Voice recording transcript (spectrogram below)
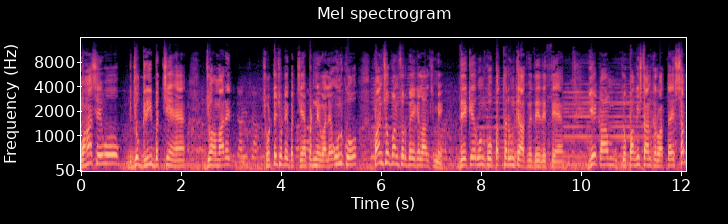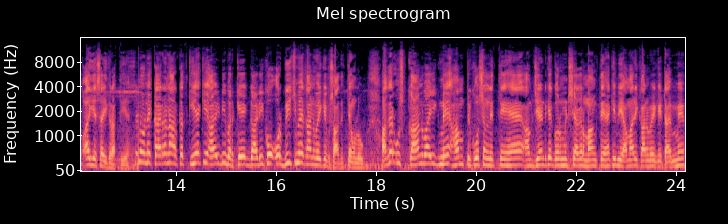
वहाँ से वो जो गरीब बच्चे हैं, जो हमारे छोटे छोटे बच्चे हैं, पढ़ने वाले हैं, उनको 500 500 रुपए के लालच में देकर उनको पत्थर उनके हाथ में दे देते हैं। ये काम जो पाकिस्तान करवाता है, सब आईएसआई कराती है। उन्होंने कायराना हरकत की है कि आईडी भर के एक गाड़ी को और बीच में कानवाई के घुसा देते हैं वो लोग। अगर उस कानवाई में हम प्रिकॉशन लेते हैं, हम जे के गवर्नमेंट से अगर मांगते हैं कि भी हमारी कानवाई के टाइम में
